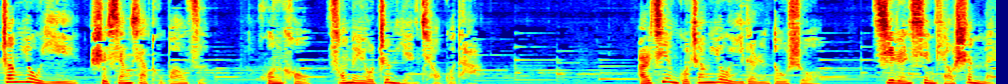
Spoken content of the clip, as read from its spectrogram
张幼仪是乡下土包子，婚后从没有正眼瞧过她。而见过张幼仪的人都说，其人线条甚美，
